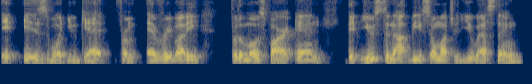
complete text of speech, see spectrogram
it is what you get from everybody for the most part. And it used to not be so much a US thing.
